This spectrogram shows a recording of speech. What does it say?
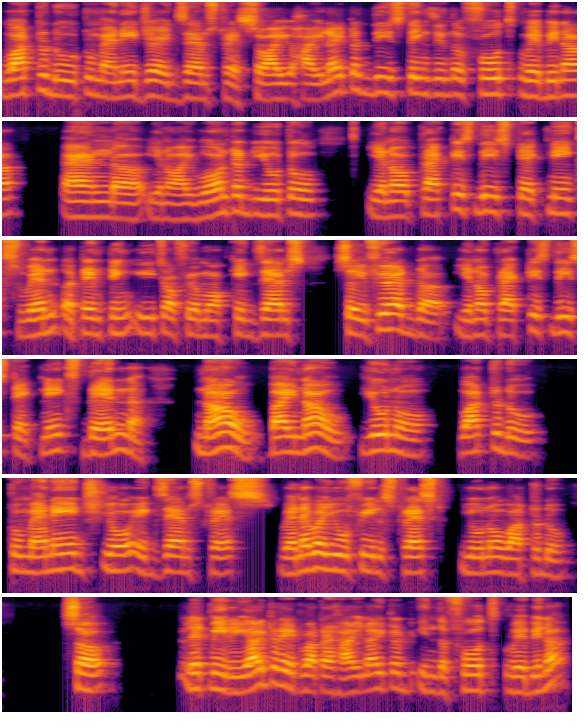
what to do to manage your exam stress. So I highlighted these things in the fourth webinar and, uh, you know, I wanted you to, you know, practice these techniques when attempting each of your mock exams. So if you had, uh, you know, practiced these techniques, then now, by now, you know what to do to manage your exam stress. Whenever you feel stressed, you know what to do. So let me reiterate what I highlighted in the fourth webinar.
